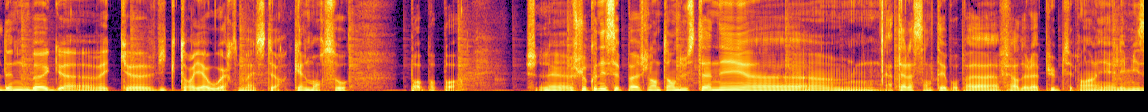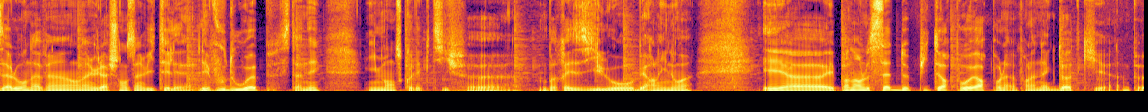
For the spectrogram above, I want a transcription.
Golden Bug avec Victoria Werthmeister. Quel morceau pop, Je, le connaissais pas, je l'ai entendu cette année à Tala Santé pour pas faire de la pub. C'est pendant les, mises à l'eau, on, avait on a eu la chance d'inviter les, Voodoo Up cette année, immense collectif brésilo-berlinois. Et, et, pendant le set de Peter Power, pour l'anecdote, qui est un peu,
